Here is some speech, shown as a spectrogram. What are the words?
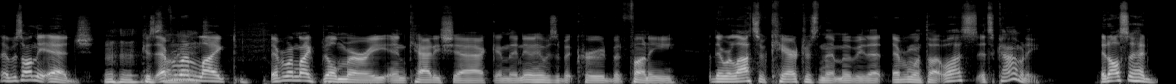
it was on the edge hmm because everyone liked everyone liked Bill Murray in Caddyshack, and they knew he was a bit crude but funny. There were lots of characters in that movie that everyone thought, well, it's, it's a comedy. It also had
